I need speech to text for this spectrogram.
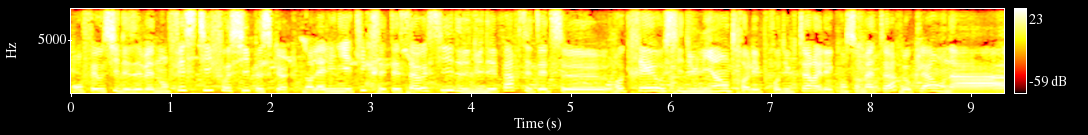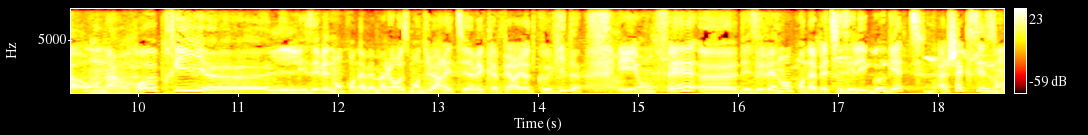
On fait aussi des événements festifs aussi parce que dans la ligne éthique, c'était ça aussi du, du départ, c'était de se recréer aussi du lien entre les producteurs et les consommateurs. Donc là, on a on a repris euh, les événements qu'on avait malheureusement dû arrêter avec la période Covid et on fait euh, des événements qu'on a baptisés les goguettes à chaque saison.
